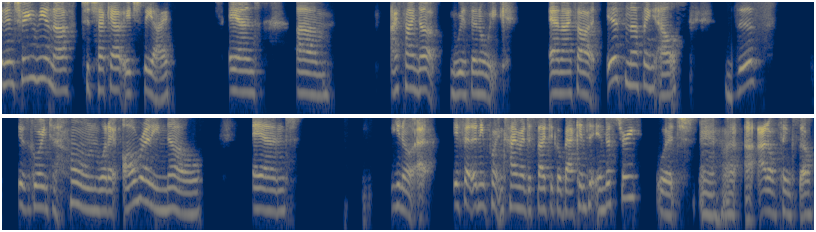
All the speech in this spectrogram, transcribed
intrigued me enough to check out HCI. And um, I signed up within a week. And I thought, if nothing else, this is going to hone what I already know. And, you know, if at any point in time I decide to go back into industry, which eh, I, I, don't think so.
